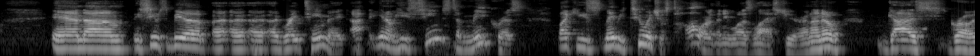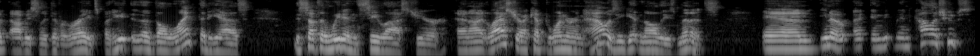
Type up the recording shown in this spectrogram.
and um, he seems to be a, a, a great teammate. I, you know, he seems to me, Chris, like he's maybe two inches taller than he was last year. And I know guys grow at obviously different rates, but he the, the length that he has is something we didn't see last year. And I last year I kept wondering how is he getting all these minutes? And you know, in, in college hoops,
